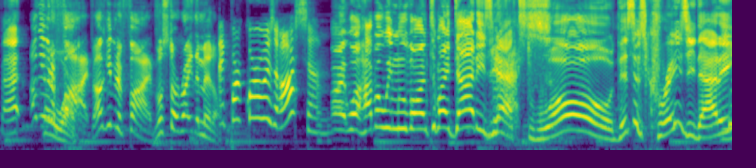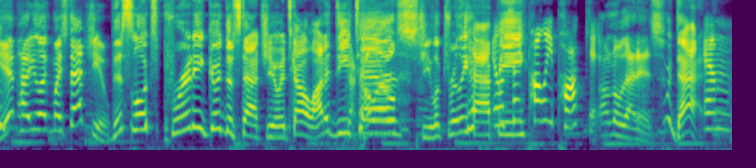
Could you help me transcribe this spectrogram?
fat I'll give it a four. five. I'll give it a five. We'll start right in the middle. My parkour was awesome. All right, well, how about we move on to my daddy's Yes. next? Whoa, this is crazy, Daddy. Yep. How do you like my statue? This looks pretty good, the statue. It's got a lot of details. colors. She looks really happy. It happy. looks like Polly Pocket. I don't know what that is. Who's that? Um,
